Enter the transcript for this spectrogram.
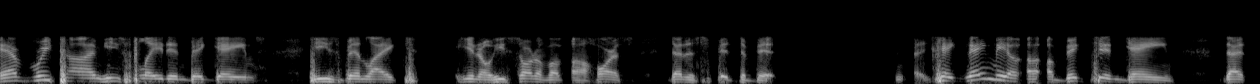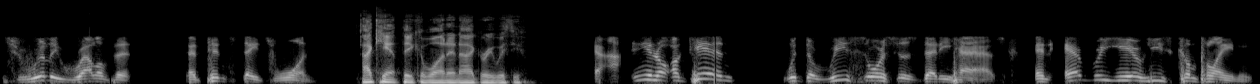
Every time he's played in big games, he's been like, you know, he's sort of a, a horse that is spit to bit. Okay, name me a, a, Big Ten game that's really relevant that Penn State's won. I can't think of one, and I agree with you. You know, again, with the resources that he has, and every year he's complaining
